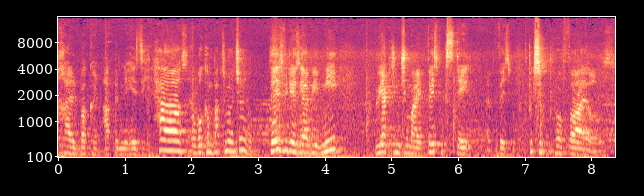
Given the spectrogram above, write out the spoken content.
Khalid Bacran up in his house and welcome back to my channel. Today's video is gonna be me reacting to my Facebook state and Facebook picture profiles.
